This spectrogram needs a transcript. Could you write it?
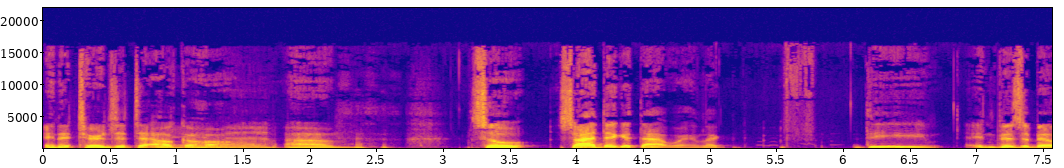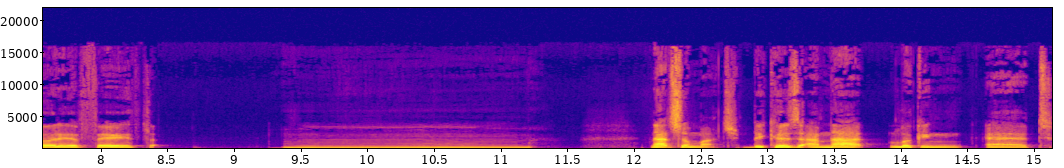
and it turns it to alcohol. Um, so so I dig it that way. Like f- the invisibility of faith. Mm, not so much because I'm not looking at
